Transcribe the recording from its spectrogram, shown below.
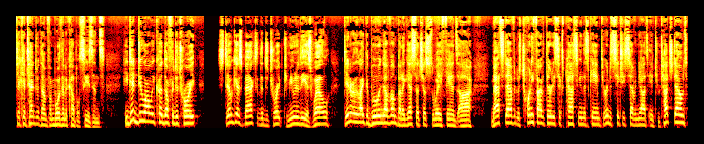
to contend with them for more than a couple seasons. He did do all he could, though, for Detroit. Still gives back to the Detroit community as well. Didn't really like the booing of him, but I guess that's just the way fans are. Matt Stafford was 25 36 passing in this game, 367 yards and two touchdowns.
